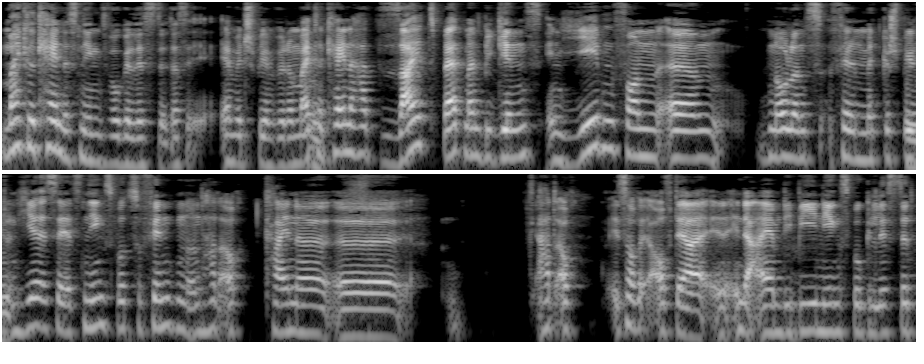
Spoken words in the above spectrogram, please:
Michael Caine ist nirgendwo gelistet, dass er mitspielen würde. Und Michael Mhm. Caine hat seit Batman Begins in jedem von ähm, Nolans Filmen mitgespielt Mhm. und hier ist er jetzt nirgendwo zu finden und hat auch keine, äh, hat auch, ist auch auf der, in der IMDb nirgendwo gelistet.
